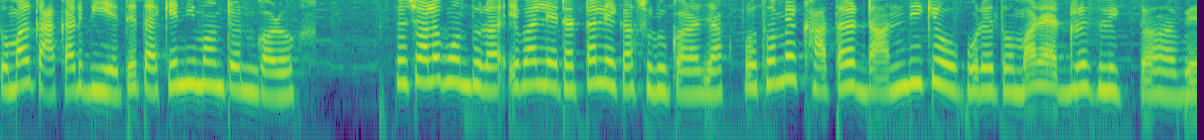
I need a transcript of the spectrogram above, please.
তোমার কাকার বিয়েতে তাকে নিমন্ত্রণ করো। তো চলো বন্ধুরা, এবার লেটারটা লেখা শুরু করা যাক। প্রথমে খাতার ডান দিকে ওপরে তোমার অ্যাড্রেস লিখতে হবে।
